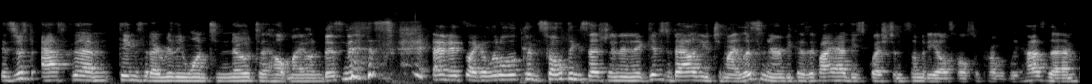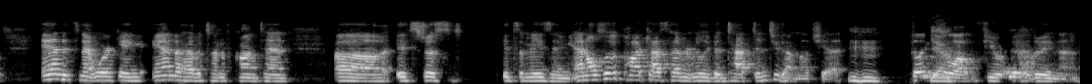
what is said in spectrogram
is just ask them things that I really want to know to help my own business. and it's like a little consulting session, and it gives value to my listener because if I had these questions, somebody else also probably has them. And it's networking, and I have a ton of content. Uh, it's just it's amazing. And also the podcasts haven't really been tapped into that much yet. Mm-hmm. I feel like yeah. there's a lot fewer people doing that.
